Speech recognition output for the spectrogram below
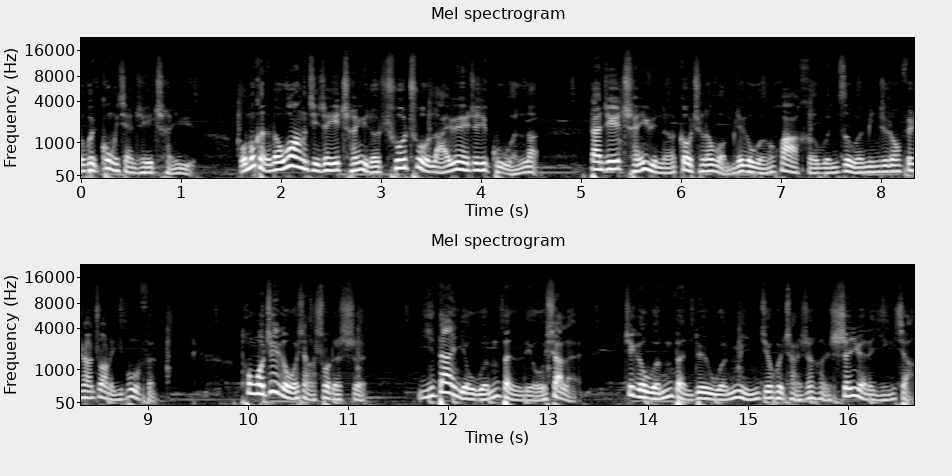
都会贡献这些成语。我们可能都忘记这些成语的出处来源于这些古文了，但这些成语呢，构成了我们这个文化和文字文明之中非常重要的一部分。通过这个，我想说的是，一旦有文本留下来，这个文本对文明就会产生很深远的影响。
